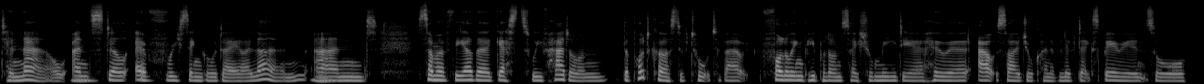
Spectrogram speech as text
to now mm. and still every single day I learn mm. and some of the other guests we've had on the podcast have talked about following people on social media who are outside your kind of lived experience or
